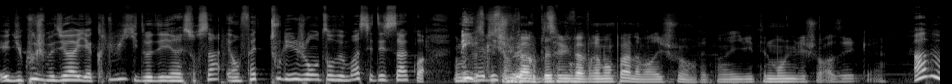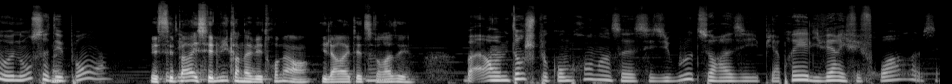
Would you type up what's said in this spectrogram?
et du coup je me dis ah il y a que lui qui doit délirer sur ça et en fait tous les gens autour de moi c'était ça quoi Non, Mais il a des ça lui cheveux. va-. Ça lui va vraiment pas d'avoir des cheveux en fait. Il est tellement eu les cheveux rasés que. ah mais non ça dépend hein. Et c'est pareil, c'est lui qui en avait trop marre. hein. Il a arrêté de se Ouais. raser. Bah, en même temps, je peux comprendre, hein, ça- c'est du boulot de se raser. Et puis après, l'hiver, il fait froid. C'est.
